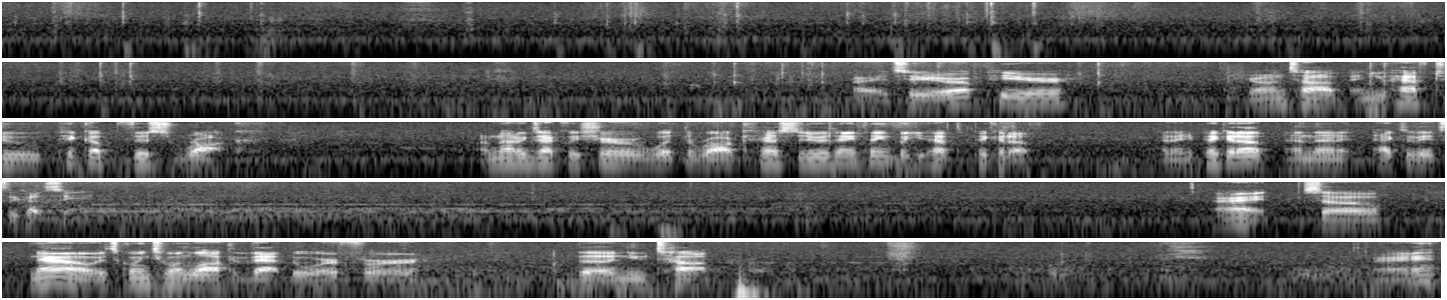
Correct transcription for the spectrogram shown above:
Alright. Alright, so you're up here. You're on top, and you have to pick up this rock. I'm not exactly sure what the rock has to do with anything, but you have to pick it up. And then you pick it up, and then it activates the cutscene. Alright, so now it's going to unlock that door for the new top. Alright.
